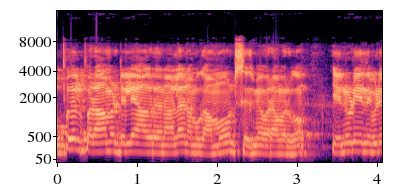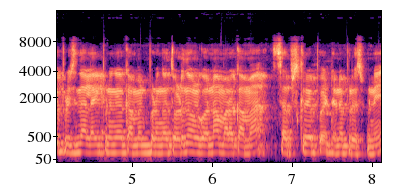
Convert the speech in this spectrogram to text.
ஒப்புதல் பெறாமல் டிலே ஆகுறதுனால நமக்கு அமௌண்ட்ஸ் எதுவுமே வராமல் இருக்கும். என்னுடைய இந்த வீடியோ பிடிச்சிருந்தா லைக் பண்ணுங்கள் கமெண்ட் பண்ணுங்கள் தொடர்ந்து உங்களுக்கு வரணும் மறக்காமல் சப்ஸ்கிரைப் பட்டனை ப்ரெஸ் பண்ணி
